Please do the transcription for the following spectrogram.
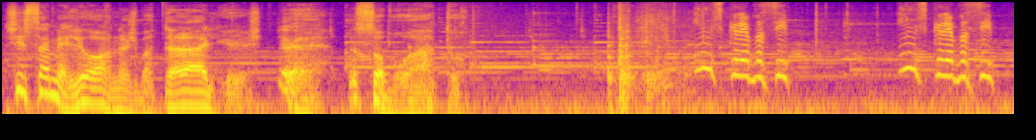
se sai melhor nas batalhas. É, só boato. Inscreva-se! Inscreva-se!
